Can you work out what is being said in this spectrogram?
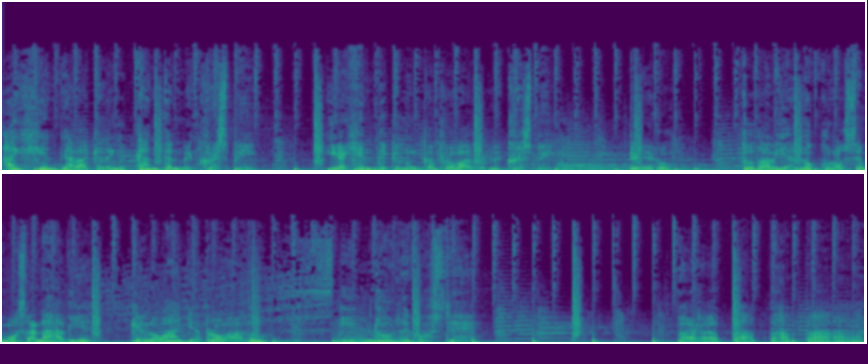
Hay gente a la que le encanta el McCrispy y hay gente que nunca ha probado el McCrispy. Pero todavía no conocemos a nadie que lo haya probado y no le guste. Para pa pa pa.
